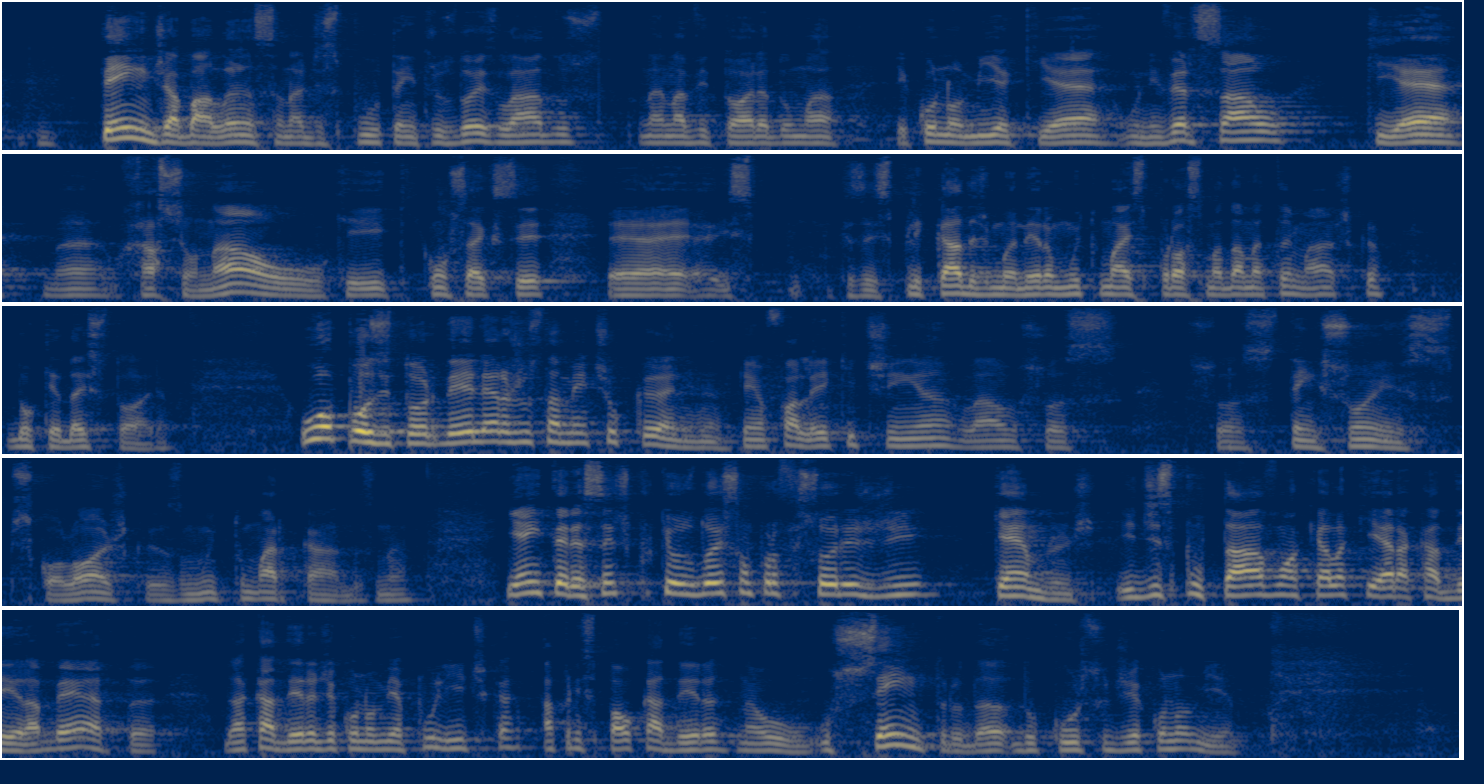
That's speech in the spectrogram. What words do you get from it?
pende a balança na disputa entre os dois lados né, na vitória de uma economia que é universal, que é né, racional, que, que, consegue ser é, dizer, explicada de maneira muito mais próxima da matemática do que da história. O opositor dele era justamente o Kahneman, quem eu falei que tinha lá suas, suas tensões psicológicas muito marcadas. Né? E é interessante porque os dois são professores de Cambridge e disputavam aquela que era a cadeira aberta da cadeira de economia política, a principal cadeira, né, o, centro da, do curso de economia.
